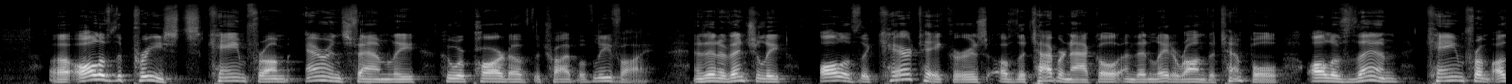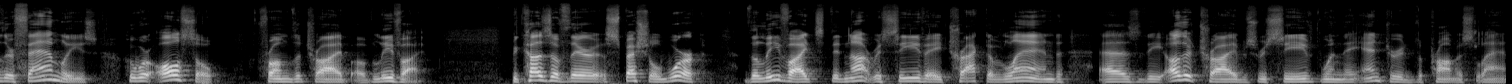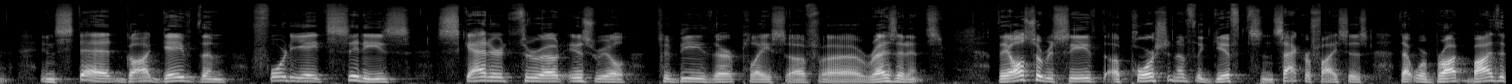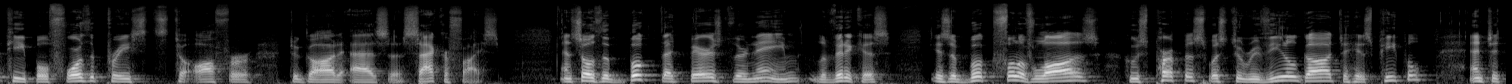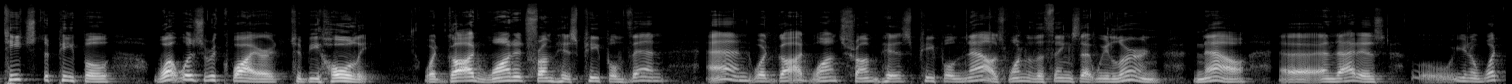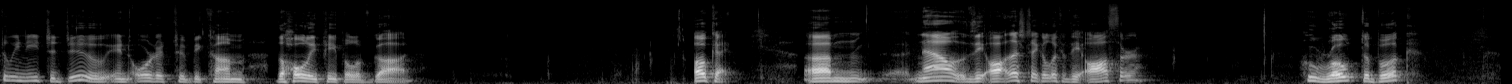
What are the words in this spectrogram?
all of the priests came from Aaron's family who were part of the tribe of Levi. And then eventually all of the caretakers of the tabernacle and then later on the temple, all of them came from other families who were also from the tribe of Levi. Because of their special work, the Levites did not receive a tract of land as the other tribes received when they entered the promised land. Instead, God gave them 48 cities scattered throughout Israel to be their place of uh, residence. They also received a portion of the gifts and sacrifices that were brought by the people for the priests to offer to God as a sacrifice. And so the book that bears their name, Leviticus, is a book full of laws whose purpose was to reveal God to His people and to teach the people what was required to be holy, what God wanted from His people then and what God wants from His people now. is one of the things that we learn now, uh, and that is, you know, what do we need to do in order to become the holy people of God. Okay, um, now the, let's take a look at the author who wrote the book.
